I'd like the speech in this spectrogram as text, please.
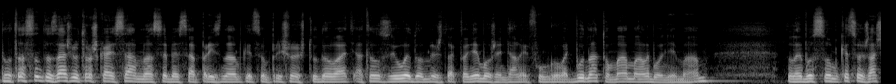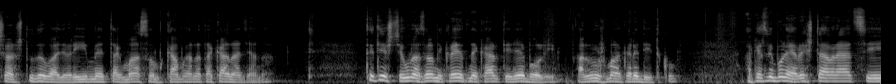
No to som to zažil troška aj sám na sebe, sa priznám, keď som prišiel študovať a to si uvedomil, že takto nemôžem ďalej fungovať. Buď na to mám, alebo nemám. Lebo som, keď som začal študovať v Ríme, tak mal som kamaráta Kanadiana. Tedy ešte u nás veľmi kreditné karty neboli, ale už mal kreditku. A keď sme boli aj v reštaurácii,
